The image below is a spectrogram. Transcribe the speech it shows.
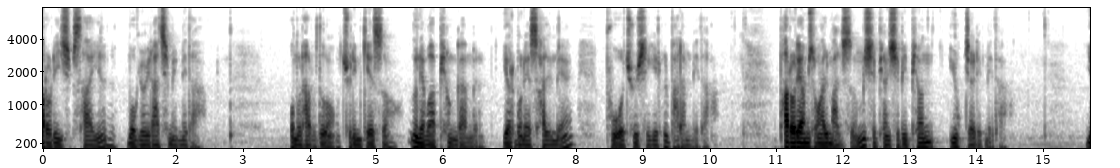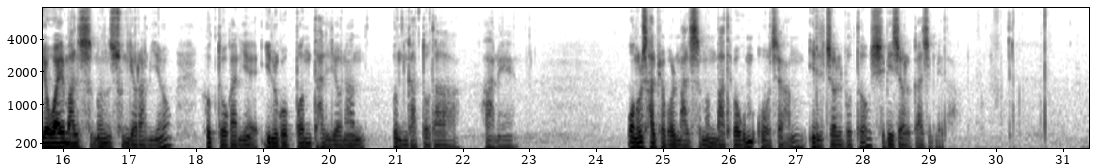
8월 24일 목요일 아침입니다. 오늘 하루도 주님께서 은혜와 평강을 여러분의 삶에 부어 주시기를 바랍니다. 8월에 암송할 말씀 시편 12편 6절입니다. 여호와의 말씀은 순결함이요 흑도가니에 일곱 번 단련한 은같도다. 아멘. 오늘 살펴볼 말씀은 마태복음 5장 1절부터 12절까지입니다.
